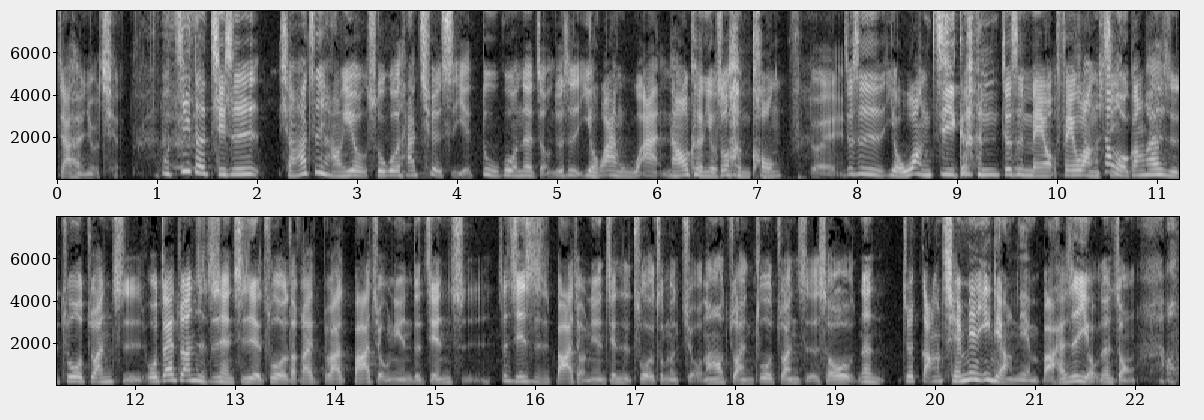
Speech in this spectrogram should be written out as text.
家很有钱。我记得其实。小阿自己好像也有说过，他确实也度过那种就是有暗无暗，然后可能有时候很空，对，就是有忘记跟就是没有非忘记。像我刚开始做专职，我在专职之前其实也做了大概八八九年的兼职，这即使八九年兼职做了这么久，然后转做专职的时候，那就刚前面一两年吧，还是有那种哦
